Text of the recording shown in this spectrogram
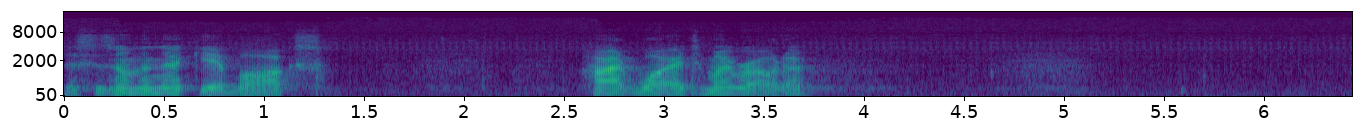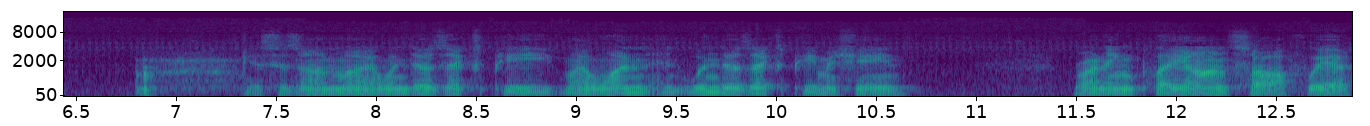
This is on the Netgear box. Hardwired to my router. This is on my Windows XP, my one Windows XP machine, running PlayOn software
